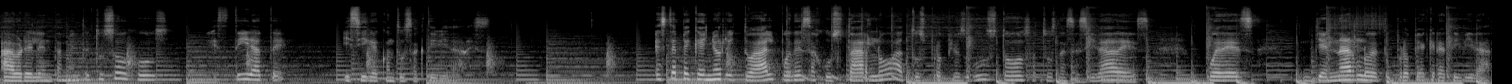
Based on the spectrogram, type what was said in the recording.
Abre lentamente tus ojos, estírate y sigue con tus actividades. Este pequeño ritual puedes ajustarlo a tus propios gustos, a tus necesidades, puedes llenarlo de tu propia creatividad.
